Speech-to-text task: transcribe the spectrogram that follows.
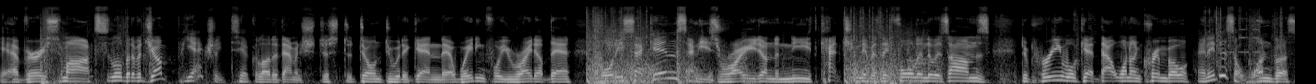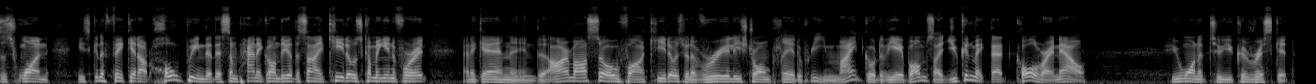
Yeah, very smart. A little bit of a jump. He actually took a lot of damage. Just don't do it again. They're waiting for you right up there. 40 seconds, and he's right underneath, catching them as they fall into his arms. dupreeh will get that one on Krimbo, and it is a one versus one. He's going to fake it out, hoping that there's some panic on the other side. k1to's coming in for it. And again, in the Armor so far, k1to's been a really strong player. dupreeh might go to the A-bomb side. You can make that call right now. If you wanted to, you could risk it.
